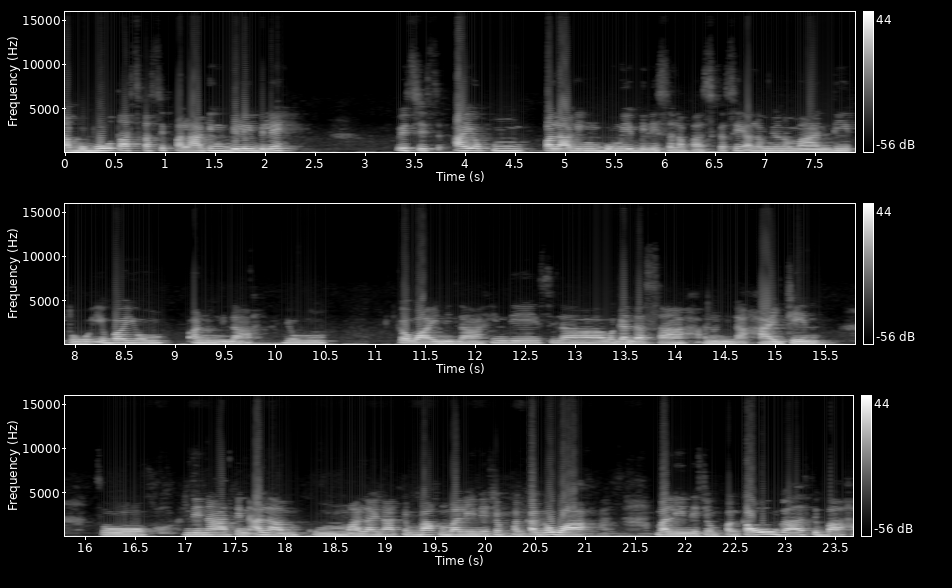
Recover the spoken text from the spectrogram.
Nabubutas kasi palaging bili-bili. Which is, ayaw kong palaging bumibili sa labas. Kasi alam nyo naman, dito, iba yung, ano nila, yung gawain nila. Hindi sila maganda sa, ano nila, hygiene. So, hindi natin alam kung malay natin ba kung malinis yung pagkagawa, malinis yung pagkaugas, di ba?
